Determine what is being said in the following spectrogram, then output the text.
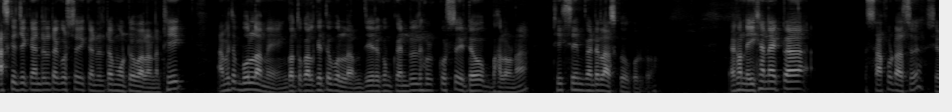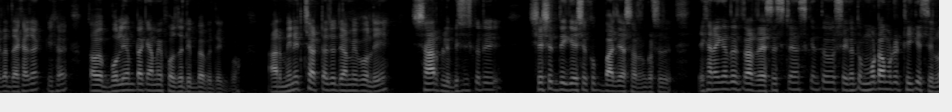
আজকে যে ক্যান্ডেলটা করছে, এই ক্যান্ডেলটা মোটেও ভালো না, ঠিক? আমি তো বললামই, গতকালকে তো বললাম যে এরকম ক্যান্ডেল করছে, এটাও ভালো না, ঠিক সেম ক্যান্ডেল আজকেও করল। এখন এইখানে একটা সাপোর্ট আছে, সেটা দেখা যাক কী হয়, তবে ভলিউমটাকে আমি পজিটিভভাবে দেখব। আর মিনিট চারটা যদি আমি বলি শার্পলি বিশেষ করে শেষের দিকে এসে খুব বাজে আচরণ করছে। এখানে কিন্তু তার রেসিস্ট্যান্স কিন্তু সে কিন্তু মোটামুটি ঠিকই ছিল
